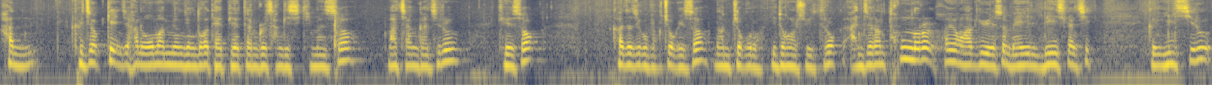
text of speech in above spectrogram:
한 그저께 이제 한 5만 명 정도가 대피했다는 걸 상기시키면서 마찬가지로 계속 가자지구 북쪽에서 남쪽으로 이동할 수 있도록 안전한 통로를 허용하기 위해서 매일 4시간씩 그 일시로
